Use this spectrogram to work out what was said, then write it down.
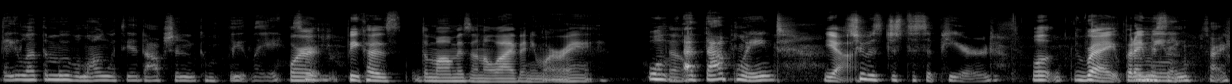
They let them move along with the adoption completely. Or So- because the mom isn't alive anymore, right? well, so- at that point, Yeah. she was just disappeared. Well, right, but I mean missing. Sorry.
